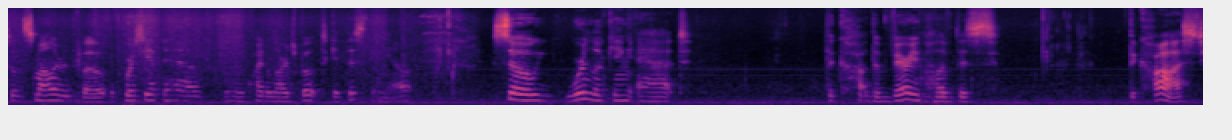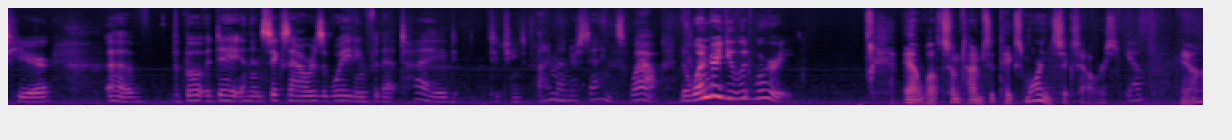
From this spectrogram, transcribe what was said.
So the smaller the boat. Of course, you have to have you know, quite a large boat to get this thing out. So we're looking at the co- the variable of this, the cost here, of the boat a day, and then six hours of waiting for that tide to change. I'm understanding this. Wow. No wonder you would worry. And well, sometimes it takes more than six hours. Yep. Yeah.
